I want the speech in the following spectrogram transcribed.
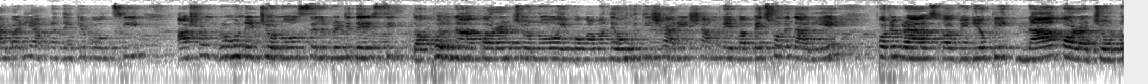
বারবারই আপনাদেরকে বলছি, আসন গ্রহণের জন্য সেলিব্রিটিদের সিট দখল না করার জন্য এবং আমাদের অতিথি সারির সামনে বা পেছনে দাঁড়িয়ে ফটোগ্রাফস বা ভিডিও ক্লিক না করার জন্য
